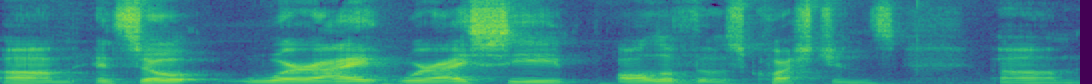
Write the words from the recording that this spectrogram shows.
Um, and so where I where I see all of those questions um,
